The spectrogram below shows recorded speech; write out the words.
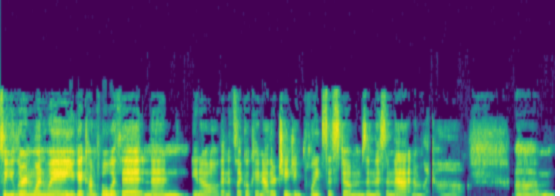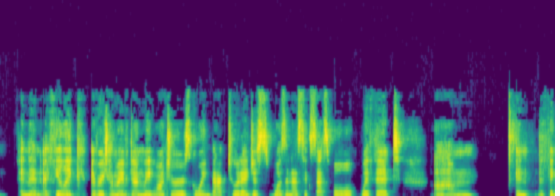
so you learn one way you get comfortable with it and then you know then it's like okay now they're changing point systems and this and that and i'm like oh. Um, and then i feel like every time i've done weight watchers going back to it i just wasn't as successful with it. Um, and the thing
